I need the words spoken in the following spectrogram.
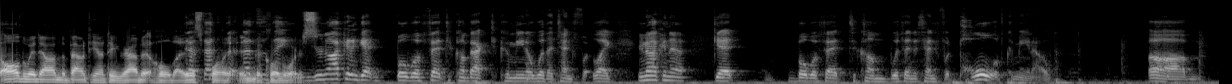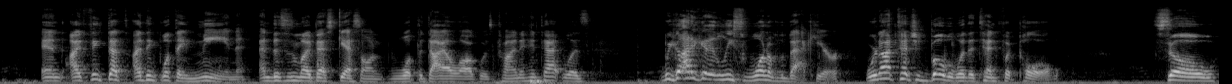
all the way down the bounty hunting rabbit hole by That- this that's point the, in the the Clone thing. Wars. You're not gonna get Boba Fett to come back to Kamino with a ten foot like you're not gonna get Boba Fett to come within a ten foot pole of Kamino. Um, and I think that's I think what they mean, and this is my best guess on what the dialogue was trying to hint at was, we got to get at least one of them back here. We're not touching Boba with a ten foot pole, so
